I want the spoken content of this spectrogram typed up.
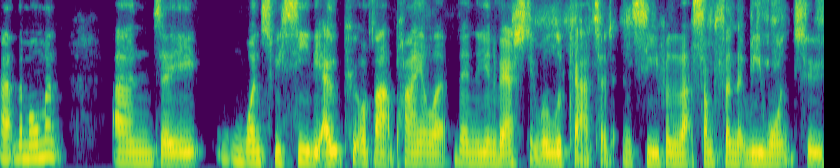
at the moment. And uh, once we see the output of that pilot, then the university will look at it and see whether that's something that we want to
